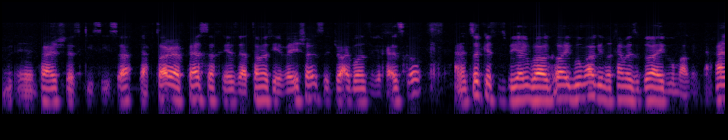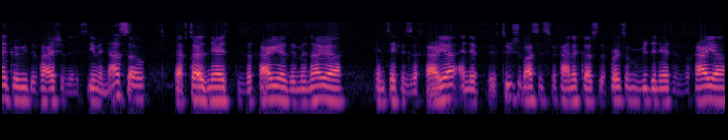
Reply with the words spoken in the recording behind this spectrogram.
in Parashas Kisisa. The Haftarah of Pesach is that Thomas Yeveshas, the dry bones of Yechezkel, and in Sukkot it's B'yayim Ba'agoy Gumagin, Lechem is Goy Gumagin. And Chanukah read the Parashah of the Nesim and Naso, the Haftarah is nearest to Zechariah, the Menorah in Sefer Zechariah, and if there's two Shabbosis for Chanukah, so the first one we read the nearest of Zechariah,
